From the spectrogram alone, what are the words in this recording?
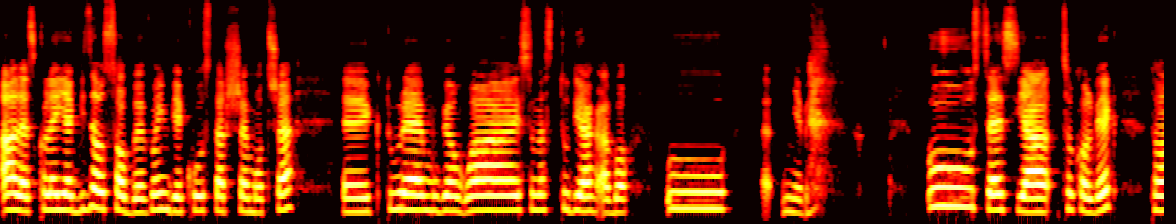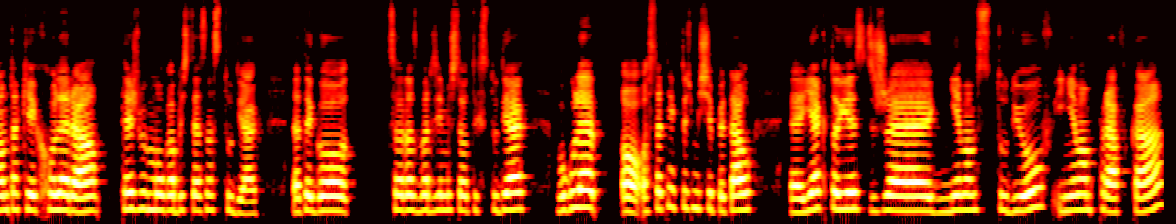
Ale z kolei, jak widzę osoby w moim wieku, starsze, młodsze, yy, które mówią, ła, jestem na studiach, albo u, e, nie wiem, u, sesja, cokolwiek, to mam takie cholera, też bym mogła być teraz na studiach. Dlatego coraz bardziej myślę o tych studiach. W ogóle, o, ostatnio ktoś mi się pytał, e, jak to jest, że nie mam studiów i nie mam prawka,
